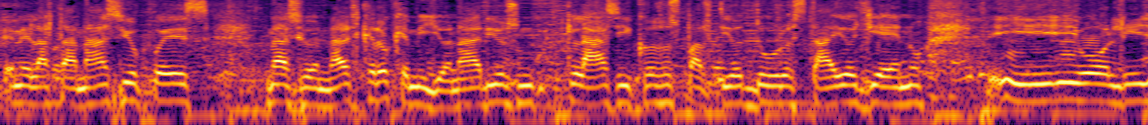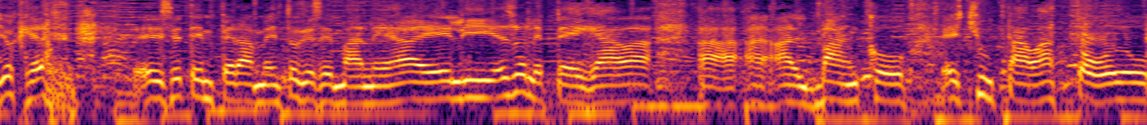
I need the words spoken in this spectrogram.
en el Atanasio, pues, nacional, creo que Millonarios, un clásico, esos partidos duros, estadio lleno, y, Bolillo, que era ese temperamento que se maneja él, y eso le pegaba al banco, chutaba todo.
